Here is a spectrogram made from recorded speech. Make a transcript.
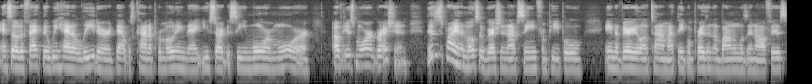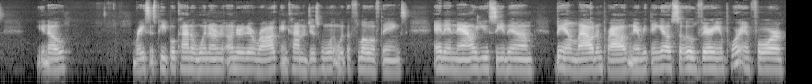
And so the fact that we had a leader that was kind of promoting that, you start to see more and more of just more aggression. This is probably the most aggression I've seen from people in a very long time. I think when President Obama was in office, you know, racist people kind of went under their rock and kind of just went with the flow of things. And then now you see them being loud and proud and everything else. So it was very important for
